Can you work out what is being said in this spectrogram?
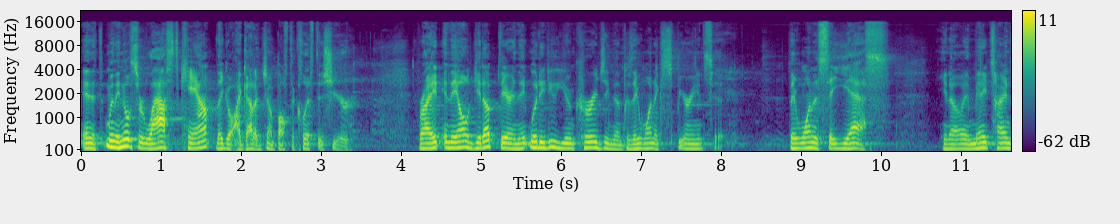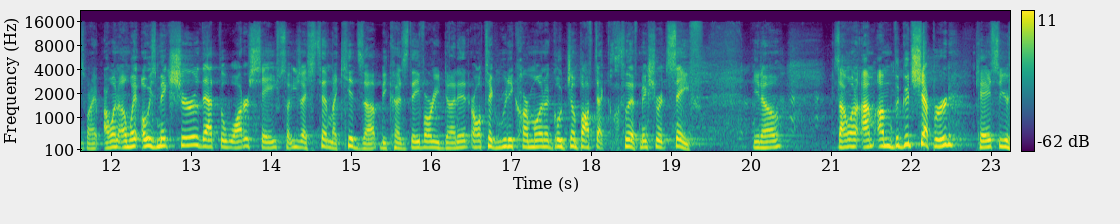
And when they know it's their last camp, they go, I got to jump off the cliff this year. Right? And they all get up there and they, what do you do? You're encouraging them because they want to experience it. They want to say yes. You know, and many times when I, I want to always make sure that the water's safe. So usually I send my kids up because they've already done it. Or I'll take Rudy Carmona, go jump off that cliff, make sure it's safe. You know, I want, I'm, I'm the good shepherd. Okay, so your,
